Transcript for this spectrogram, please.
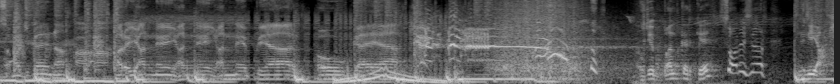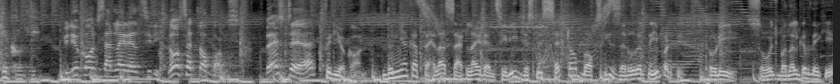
समझ गए ना? अरे याने याने याने प्यार हो गया। मुझे बंद करके सॉरी सर मेरी आँखें खोल दी। Videocon satellite LCD no set top box best है यार। वीडियोकॉन दुनिया का पहला सैटेलाइट एलसीडी जिसमें सेट टॉप बॉक्स की ज़रूरत नहीं पड़ती। थोड़ी सोच बदल कर देखिए।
